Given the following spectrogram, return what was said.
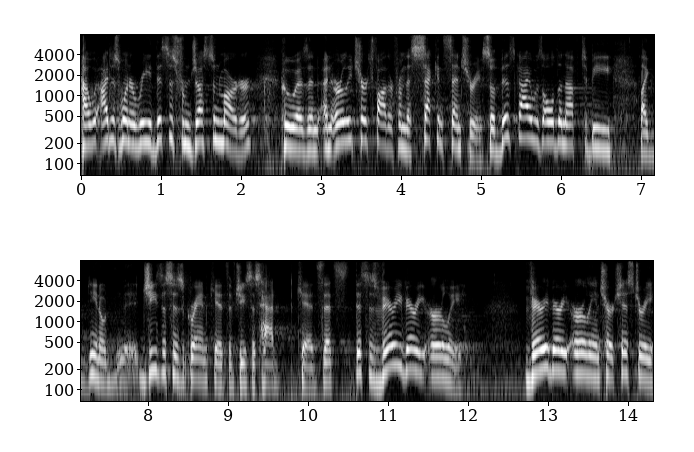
I, w- I just want to read this is from Justin Martyr, who is an, an early church father from the second century. So this guy was old enough to be like, you know, Jesus' grandkids if Jesus had kids. That's, this is very, very early very, very early in church history.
